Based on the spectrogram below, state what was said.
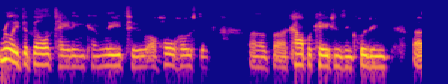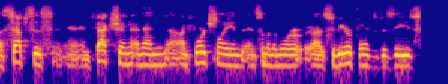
really debilitating, can lead to a whole host of of uh, complications, including uh, sepsis, infection, and then uh, unfortunately, in, in, some of the more uh, severe forms of disease,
